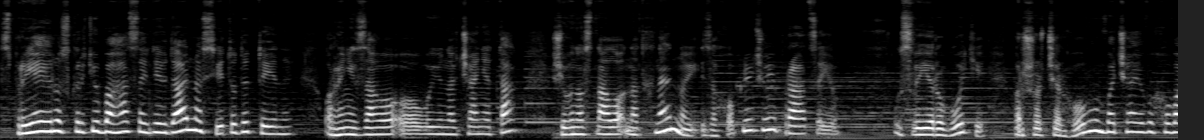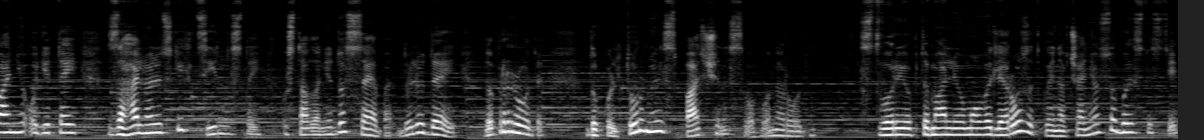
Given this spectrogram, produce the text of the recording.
сприяю розкриттю багатства індивідуального світу дитини, організовую навчання так, що воно стало натхненною і захоплюючою працею. У своїй роботі першочерговим бачаю виховання у дітей загальнолюдських цінностей, уставлені до себе, до людей, до природи, до культурної спадщини свого народу. Створює оптимальні умови для розвитку і навчання особистості,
